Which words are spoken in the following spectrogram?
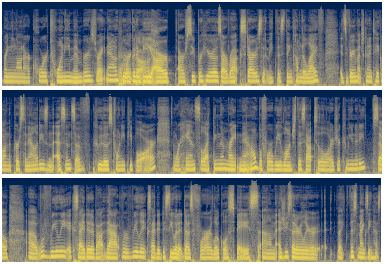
bringing on our core 20 members right now Oh who are going to be our our superheroes, our rock stars that make this thing come to life. It's very much going to take on the personalities and the essence of who those 20 people are, and we're hand selecting them right now before we launch this out to the larger community. So uh, we're really excited about that. We're really excited to see what it does for our local space. Um, as you said earlier, like this magazine has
